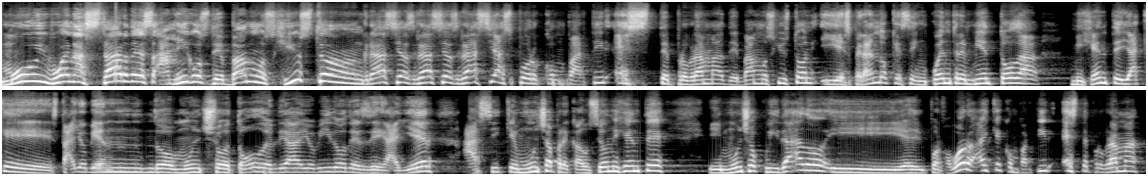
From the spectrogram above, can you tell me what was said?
Muy buenas tardes, amigos de Vamos Houston. Gracias, gracias, gracias por compartir este programa de Vamos Houston y esperando que se encuentren bien toda mi gente, ya que está lloviendo mucho, todo el día ha llovido desde ayer, así que mucha precaución, mi gente, y mucho cuidado y eh, por favor hay que compartir este programa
